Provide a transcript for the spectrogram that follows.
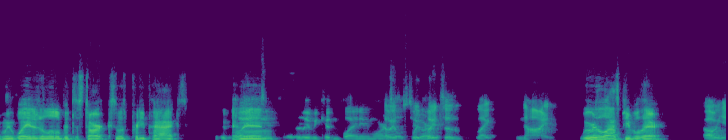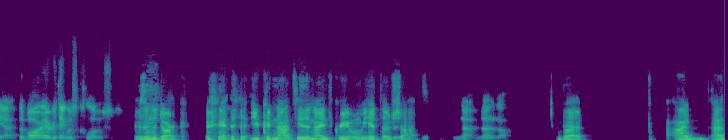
And we waited a little bit to start because it was pretty packed. and then literally we couldn't play anymore. Oh, we, we played to like nine. We were the last people there. Oh yeah, the bar, everything was closed. It was in the dark. you could not see the ninth green when we hit those shots. No, not at all. But I I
